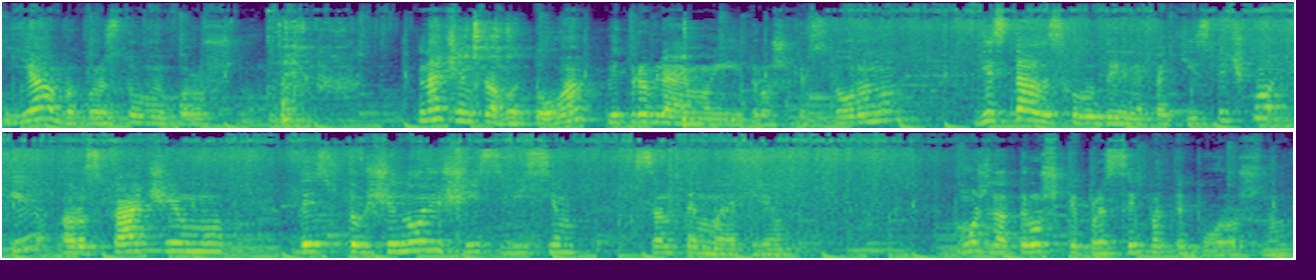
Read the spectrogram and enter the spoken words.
Я використовую борошно. Начинка готова. Відправляємо її трошки в сторону. Дістали з холодильника тістечко і розкачуємо десь товщиною 6-8 см. Можна трошки присипати борошном,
